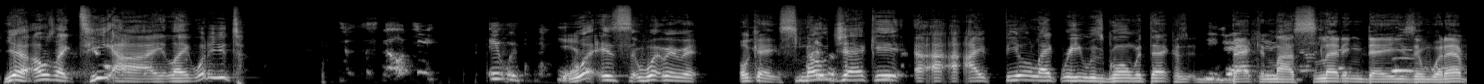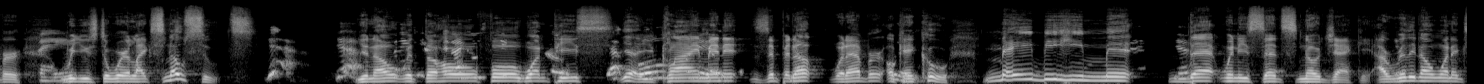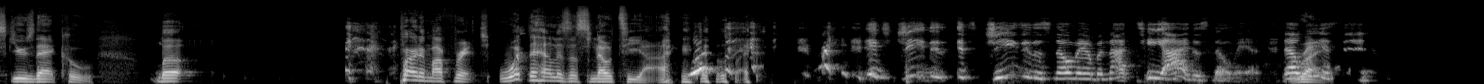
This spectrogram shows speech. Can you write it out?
Yeah, I was like Ti. Like what are you? T- Snow ti. It was yeah. What is what? Wait, wait. Okay, snow jacket. I, I I feel like where he was going with that because back in my snow sledding days and whatever, we used to wear like snowsuits. yeah, yeah. You know, with the whole full one piece. Yeah, you climb in it, zip it up, whatever. Okay, cool. Maybe he meant that when he said snow jacket. I really don't want to excuse that. Cool, but. Pardon my French. What the hell is a snow ti? Like, It's Jeezy, it's Jeezy the Snowman, but not Ti the Snowman. Now Right. we said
